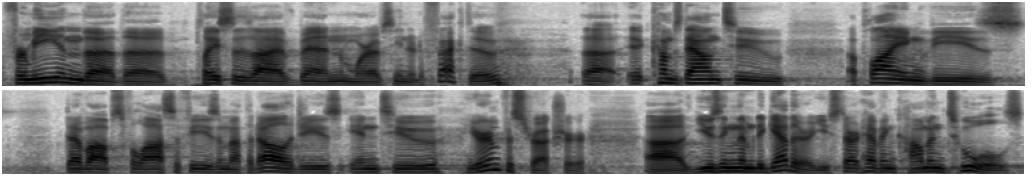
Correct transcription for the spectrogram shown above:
for me, in the, the places I've been where I've seen it effective, uh, it comes down to applying these DevOps philosophies and methodologies into your infrastructure. Uh, using them together, you start having common tools.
